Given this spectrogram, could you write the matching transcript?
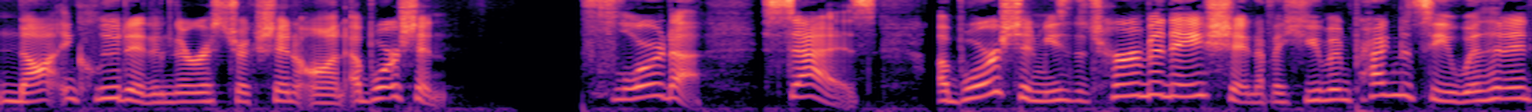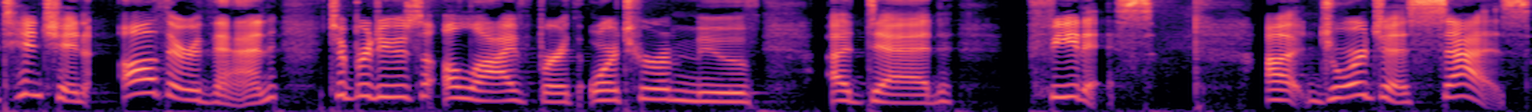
not included in the restriction on abortion. Florida says abortion means the termination of a human pregnancy with an intention other than to produce a live birth or to remove a dead fetus. Uh, Georgia says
